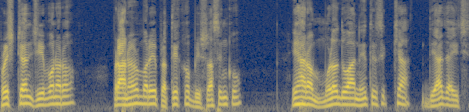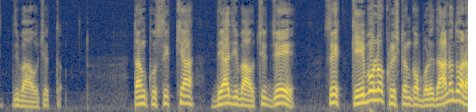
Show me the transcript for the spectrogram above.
ଖ୍ରୀଷ୍ଟିଆନ ଜୀବନର ପ୍ରାରମ୍ଭରେ ପ୍ରତ୍ୟେକ ବିଶ୍ୱାସୀଙ୍କୁ ଏହାର ମୂଳଦୁଆ ନୀତି ଶିକ୍ଷା ଦିଆଯାଇଛି ଯିବା ଉଚିତ। ତାଙ୍କୁ ଶିକ୍ଷା ଦିଆଯିବା ଉଚିତ ଯେ ସେ କେବଳ ଖ୍ରୀଷ୍ଟଙ୍କ ବଳିଦାନ ଦ୍ୱାରା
